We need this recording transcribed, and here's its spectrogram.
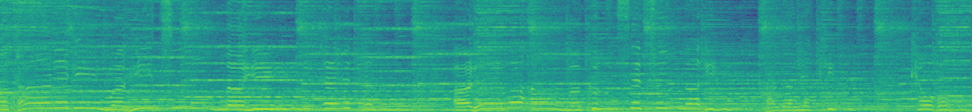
別れ際いつも泣いてた。あれは甘く切ない。輝き。今日。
